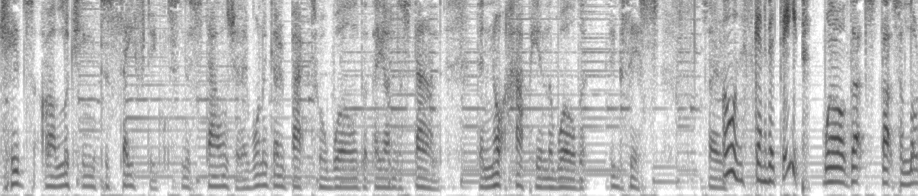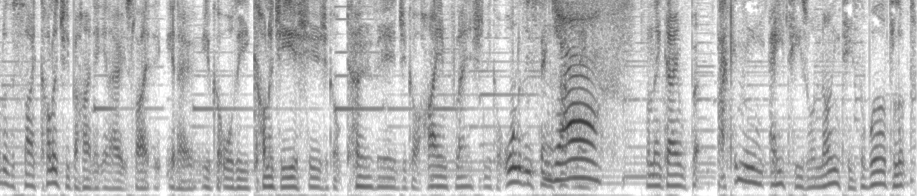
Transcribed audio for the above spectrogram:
kids are looking to safety, to nostalgia. They want to go back to a world that they understand. They're not happy in the world that exists. So, Oh, this is getting a bit deep. well, that's that's a lot of the psychology behind it. You know, it's like you know you've got all the ecology issues, you've got COVID, you've got high inflation, you've got all of these things Yeah. happening. And they're going, but back in the eighties or nineties, the world looked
